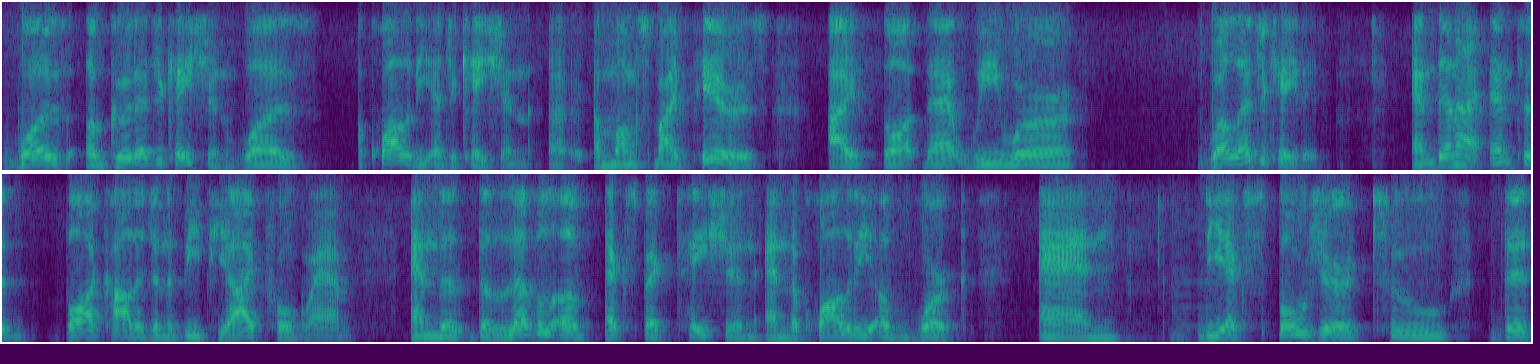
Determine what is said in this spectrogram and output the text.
was a good education, was a quality education. Uh, amongst my peers, I thought that we were well educated. And then I entered Bard College and the BPI program, and the, the level of expectation and the quality of work and the exposure to this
